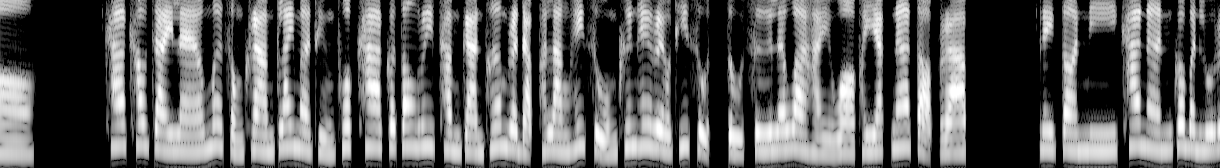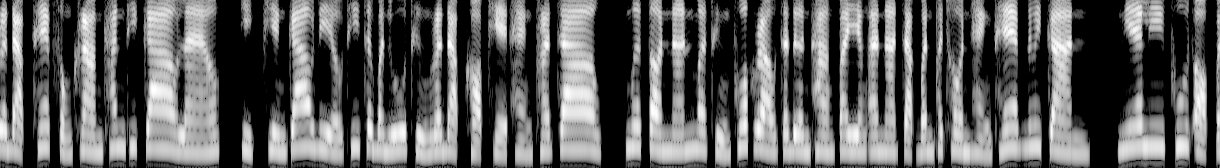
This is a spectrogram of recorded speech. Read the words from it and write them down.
อ ข้าเข้าใจแล้วเมื่อสงครามใกล้มาถึงพวกข้าก็ต้องรีบทำการเพิ่มระดับพลังให้สูงขึ้นให้เร็วที่สุด ตู่ซื้อและวาไฮวอพยักหน้าตอบรับ ในตอนนี้ข้านั้นก็บรรลุระดับเทพสงครามขั้นที่ 9 แล้ว อีกเพียงก้าวเดียวที่จะบรรลุถึงระดับขอบเขตแห่งพระเจ้า เมื่อตอนนั้นมาถึงพวกเราจะเดินทางไปยังอาณาจักรบรรพชนแห่งเทพด้วยกัน เนียลี่พูดออกไป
